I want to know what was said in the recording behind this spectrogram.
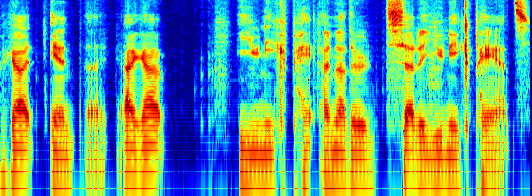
I got in. I got unique pa- another set of unique pants.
